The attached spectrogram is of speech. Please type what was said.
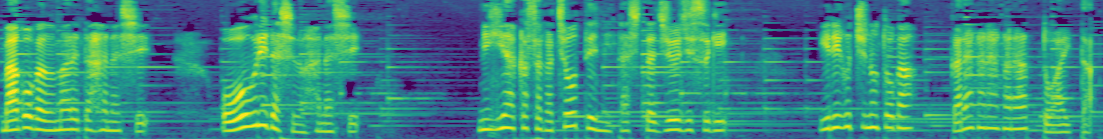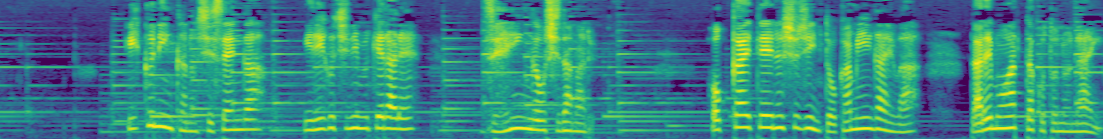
孫が生まれた話、大売り出しの話、賑やかさが頂点に達した10時過ぎ、入り口の戸がガラガラガラっと開いた。幾人かの視線が入り口に向けられ、全員が押し黙る。北海亭の主人と神以外は誰も会ったことのない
